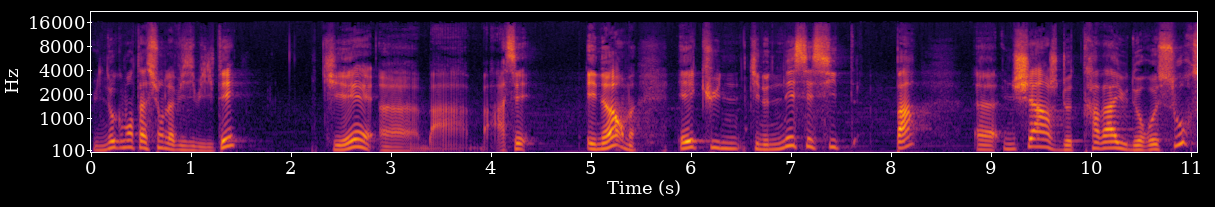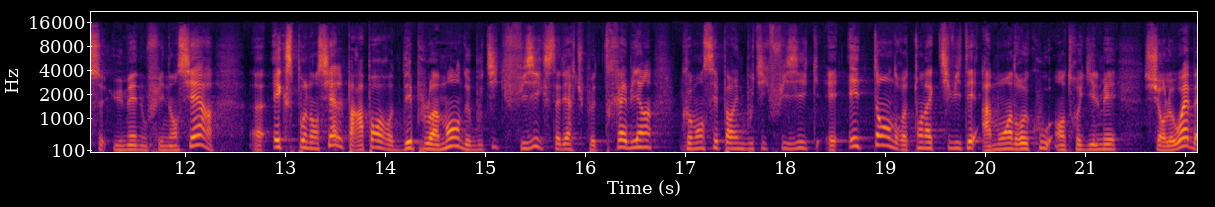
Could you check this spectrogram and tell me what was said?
une augmentation de la visibilité qui est euh, bah, bah, assez énorme et qui ne nécessite pas euh, une charge de travail ou de ressources humaines ou financières euh, exponentielle par rapport au déploiement de boutiques physiques. C'est-à-dire que tu peux très bien commencer par une boutique physique et étendre ton activité à moindre coût, entre guillemets, sur le web,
